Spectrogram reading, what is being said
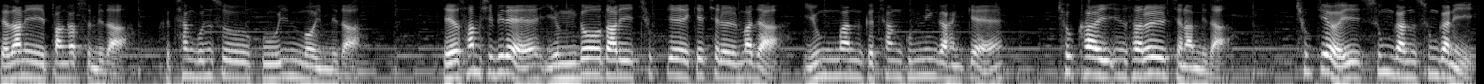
대단히 반갑습니다. 그창군수 구인모입니다. 제31회 영도다리 축제 개최를 맞아 6만 거창 군민과 함께 축하의 인사를 전합니다. 축제의 순간순간이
